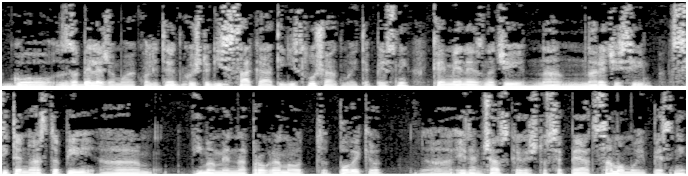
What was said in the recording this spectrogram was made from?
го забележа моја квалитет, кој што ги сакаат и ги слушаат моите песни. Кај мене, значи, на, на речи си, сите настапи а, имаме на програма од повеќе од еден час каде што се пеат само мои песни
